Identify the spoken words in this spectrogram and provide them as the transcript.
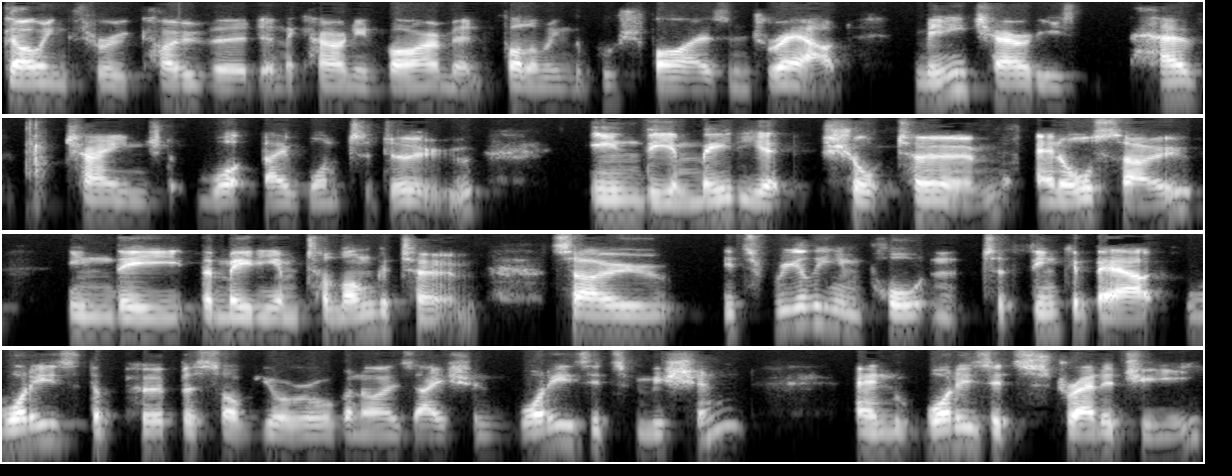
Going through COVID and the current environment following the bushfires and drought, many charities have changed what they want to do in the immediate short term and also in the, the medium to longer term. So it's really important to think about what is the purpose of your organization, what is its mission, and what is its strategy,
